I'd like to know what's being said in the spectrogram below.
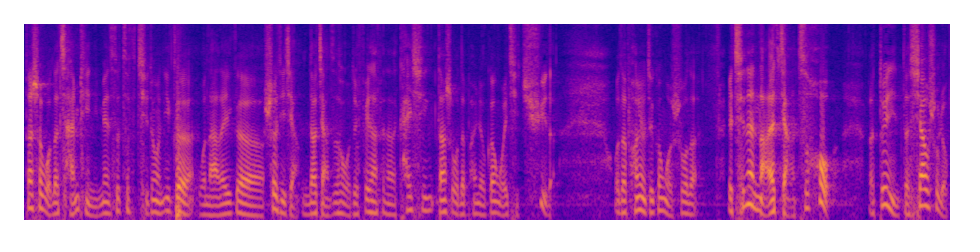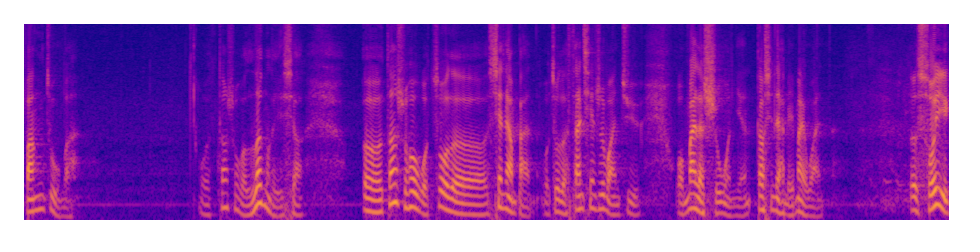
但是我的产品里面是这其中一个，我拿了一个设计奖。拿到奖之后，我就非常非常的开心。当时我的朋友跟我一起去的，我的朋友就跟我说了：“哎，现在拿了奖之后，呃，对你的销售有帮助吗？”我当时我愣了一下，呃，当时候我做了限量版，我做了三千只玩具，我卖了十五年，到现在还没卖完。呃，所以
